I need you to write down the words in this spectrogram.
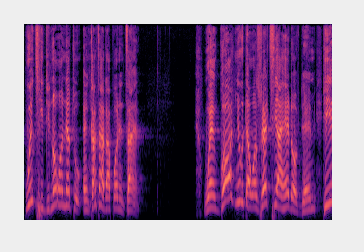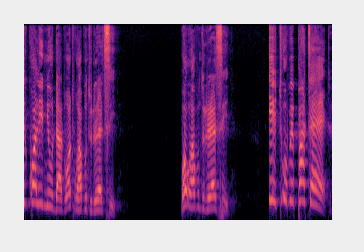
which he did not want them to encounter at that point in time. When God knew there was Red Sea ahead of them, he equally knew that what will happen to the Red Sea. What will happen to the Red Sea? It will be parted.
